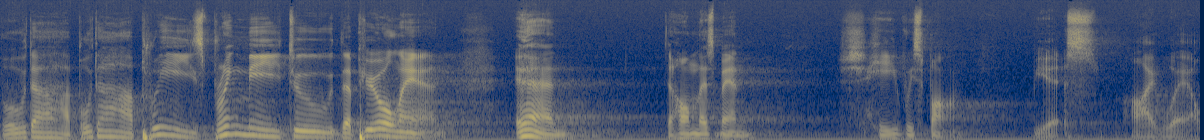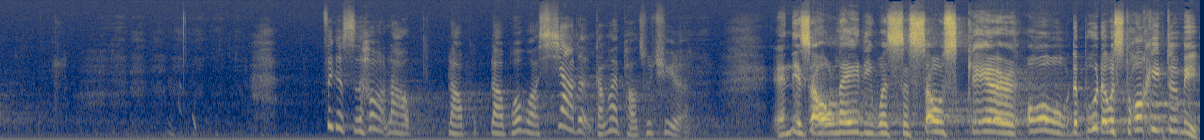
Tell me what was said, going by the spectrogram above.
Buddha, Buddha, please bring me to the Pure Land. And the homeless man, he responded, Yes, I will. 这个时候老老老婆婆吓得赶快跑出去了。 And this old lady was so scared. Oh, the Buddha was talking to me.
